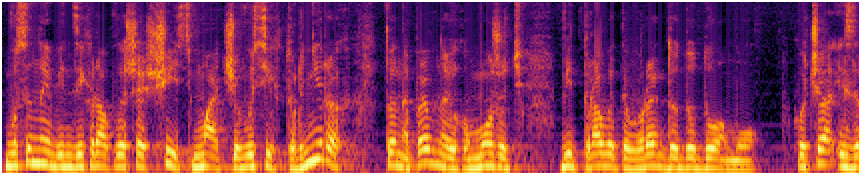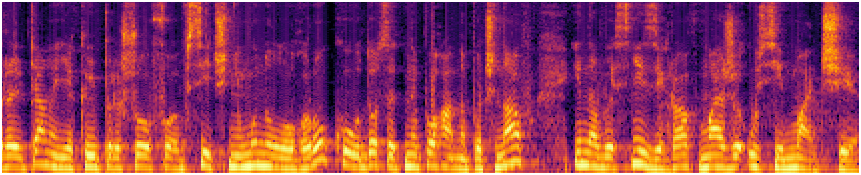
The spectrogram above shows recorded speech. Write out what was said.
восени він зіграв лише 6 матчів в усіх турнірах, то напевно його можуть відправити в оренду додому. Хоча ізраїльтянин, який прийшов в січні минулого року, досить непогано починав і навесні зіграв майже усі матчі.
